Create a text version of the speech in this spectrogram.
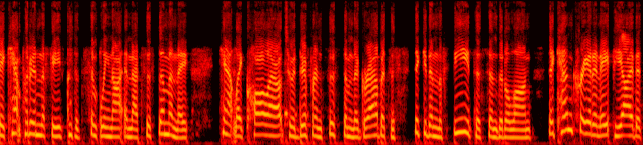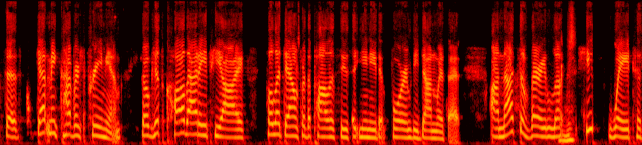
they can't put it in the feed because it's simply not in that system and they can't like call out to a different system to grab it to stick it in the feed to send it along. They can create an API that says, get me coverage premium. So just call that API, pull it down for the policies that you need it for and be done with it. Um, that's a very low, mm-hmm. cheap way to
